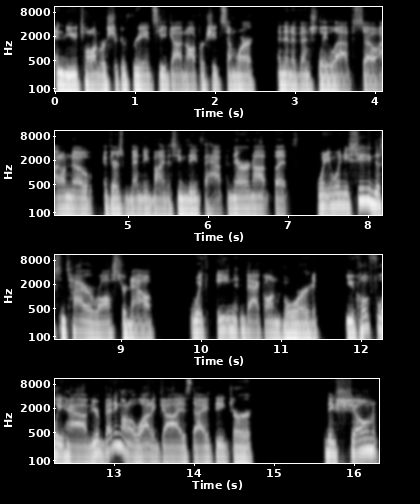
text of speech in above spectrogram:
in Utah and restricted free agency. He got an offer sheet somewhere and then eventually left. So I don't know if there's mending behind the scenes that needs to happen there or not. But when you, when you see this entire roster now with Ayton back on board, you hopefully have, you're betting on a lot of guys that I think are, they've shown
